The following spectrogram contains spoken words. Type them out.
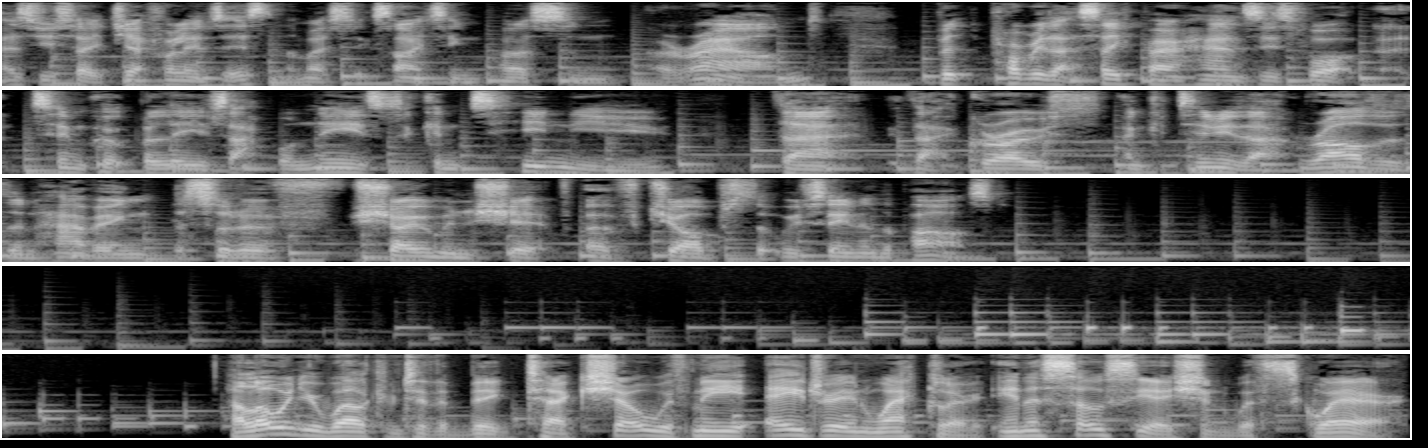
as you say, Jeff Williams isn't the most exciting person around, but probably that safe pair of hands is what uh, Tim Cook believes Apple needs to continue that that growth and continue that rather than having the sort of showmanship of jobs that we've seen in the past. Hello, and you're welcome to the Big Tech Show with me, Adrian Weckler, in association with Square.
